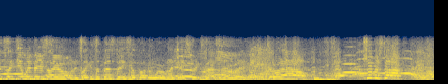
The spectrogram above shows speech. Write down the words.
It's like the only bass I own. It's like it's the best bass in the fucking world, and I play strings faster than everybody. Go to hell. Superstock!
